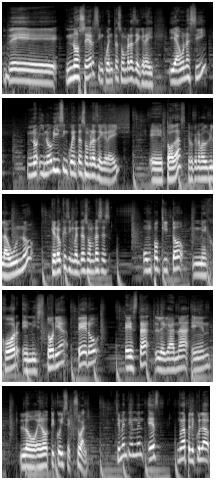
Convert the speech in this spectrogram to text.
de no ser 50 sombras de Grey. Y aún así, no, y no vi 50 sombras de Grey. Eh, todas, creo que nada más vi la 1. Creo que 50 sombras es un poquito mejor en historia, pero esta le gana en lo erótico y sexual. Si me entienden? Es una película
